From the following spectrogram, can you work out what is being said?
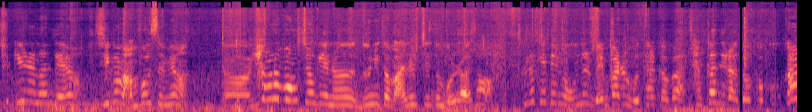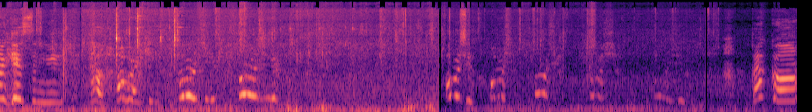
춥기는 한데요. 지금 안 벗으면 어, 향로봉 쪽에는 눈이 더 많을지도 몰라서 그렇게 되면 오늘 맨발을 못 할까봐 잠깐이라도 벗고 가겠습니다. 어머시, 어머시, 어머시, 어머시, 어머시, 어머시, 어머시, 어머시, 까꿍.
